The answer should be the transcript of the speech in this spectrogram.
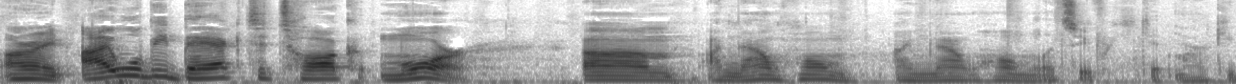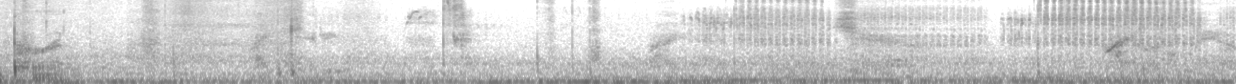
All right, I will be back to talk more. Um, I'm now home. I'm now home. Let's see if we can get Marky purring. Hi, kitty. Hi. Yeah. Hi, little man.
